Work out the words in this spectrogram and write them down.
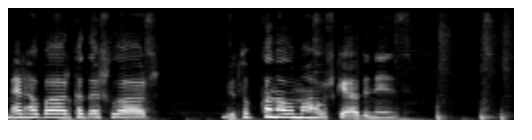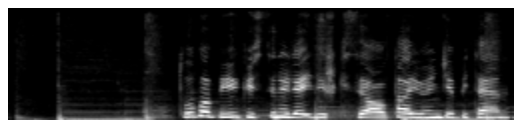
Merhaba arkadaşlar. YouTube kanalıma hoş geldiniz. Tuğba Büyüküstün ile ilişkisi 6 ay önce biten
